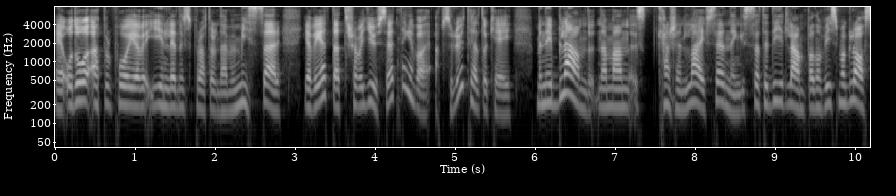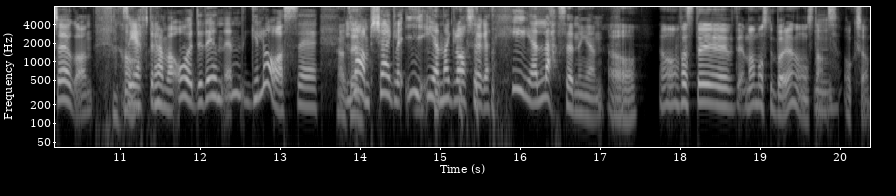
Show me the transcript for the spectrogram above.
Eh, och då, apropå, jag i inledningen så pratade om det här med missar. Jag vet att själva ljussättningen var absolut helt okej, men ibland när man, kanske en livesändning, satte dit lampan och vi som har glasögon, så i Ja. efterhand var oj, det är en, en glas, eh, Ja, det- lampkägla i ena glasögat hela sändningen. Ja. Ja, fast det, man måste börja någonstans Mm. också.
